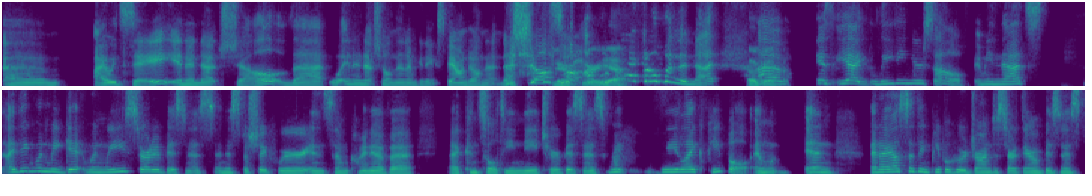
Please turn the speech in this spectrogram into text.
um I would say, in a nutshell, that well, in a nutshell, and then I'm going to expound on that nutshell. Sure, so sure, yeah. I can open the nut. Okay. Um, is yeah, leading yourself. I mean, that's I think when we get when we start a business, and especially if we're in some kind of a, a consulting nature business, we we like people, and and and I also think people who are drawn to start their own business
